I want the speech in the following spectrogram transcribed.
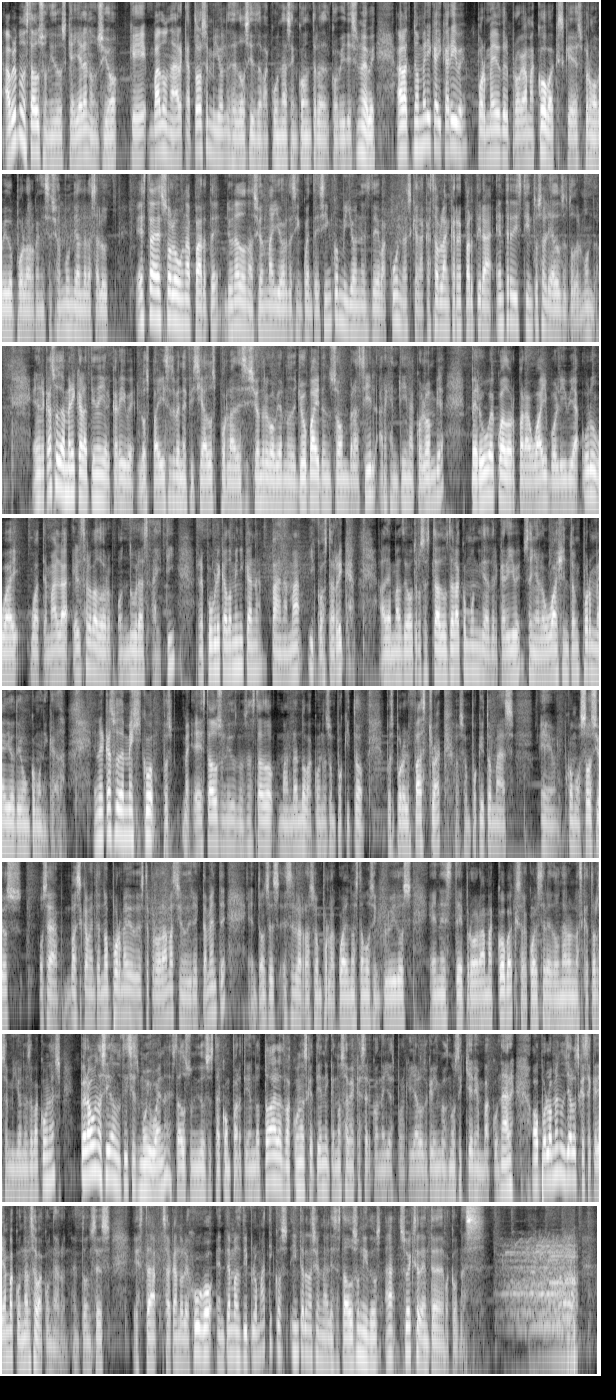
Hablemos de Estados Unidos, que ayer anunció que va a donar 14 millones de dosis de vacunas en contra del COVID-19 a Latinoamérica y Caribe por medio del programa COVAX, que es promovido por la Organización Mundial de la Salud. Esta es solo una parte de una donación mayor de 55 millones de vacunas que la Casa Blanca repartirá entre distintos aliados de todo el mundo. En el caso de América Latina y el Caribe, los países beneficiados por la decisión del gobierno de Joe Biden son Brasil, Argentina, Colombia, Perú, Ecuador, Paraguay, Bolivia, Uruguay, Guatemala, El Salvador, Honduras, Haití, República Dominicana, Panamá y Costa Rica, además de otros estados de la comunidad del Caribe, señaló Washington por medio de un comunicado. En el caso de México, pues Estados Unidos nos ha estado mandando vacunas un poquito, pues por el fast track, o sea, un poquito más eh, como socios, o sea, básicamente no por medio de este programa, sino directamente. Entonces, esa es la razón por la cual no estamos incluidos en este programa COVAX, al cual se le donaron las 14 millones de vacunas. Pero aún así, la noticia es muy buena. Estados Unidos está compartiendo todas las vacunas que tiene y que no sabe qué hacer con ellas porque ya los gringos no se quieren vacunar, o por lo menos ya los que se querían vacunar se vacunaron. Entonces, está sacándole jugo en temas diplomáticos internacionales Estados Unidos a su excedente de vacunas.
